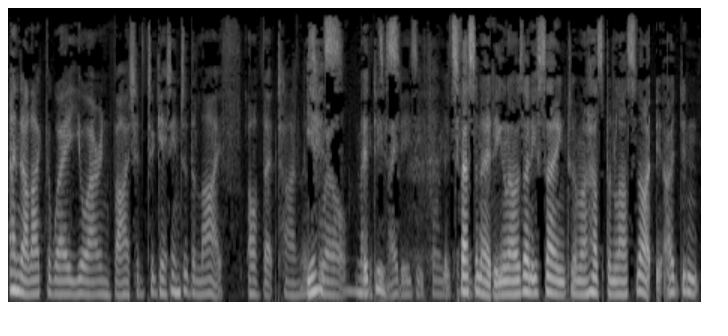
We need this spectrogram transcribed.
And I like the way you are invited to get into the life of that time as Yes, well. it it's is. made easy for you. It's to do that. fascinating, and I was only saying to my husband last night, I didn't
